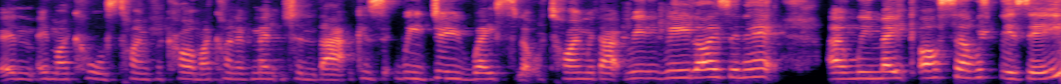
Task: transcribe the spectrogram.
in, in my course time for calm i kind of mentioned that because we do waste a lot of time without really realizing it and we make ourselves busy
